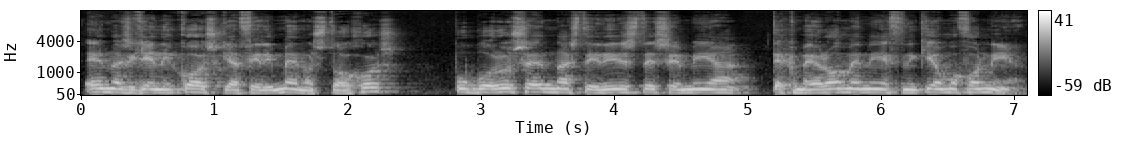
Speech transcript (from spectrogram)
Ένας γενικός και αφηρημένος στόχος που μπορούσε να στηρίζεται σε μια τεκμερώμενη εθνική ομοφωνία.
